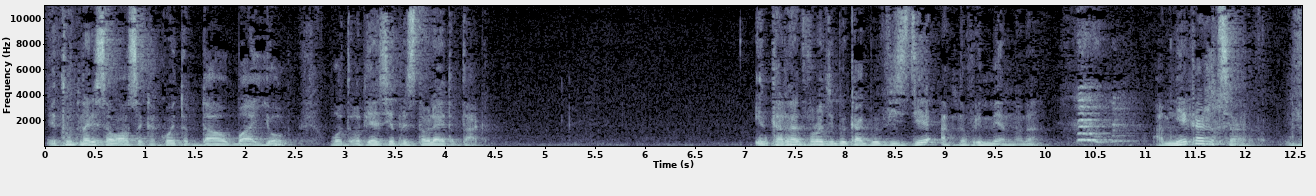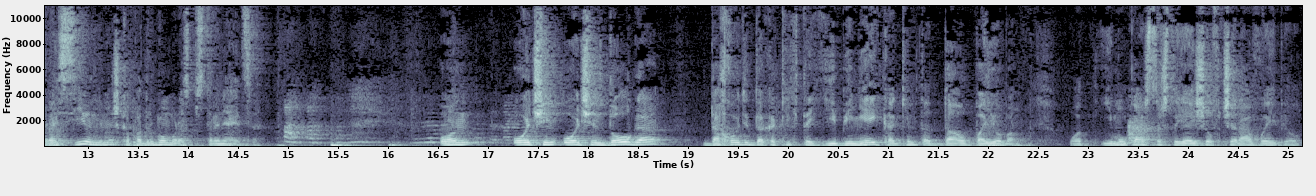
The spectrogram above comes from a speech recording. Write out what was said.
И тут нарисовался какой-то долбоеб. Вот, вот я себе представляю это так. Интернет вроде бы как бы везде одновременно, да? А мне кажется, в России он немножко по-другому распространяется. Он очень-очень долго доходит до каких-то ебеней каким-то долбоебам. Вот ему кажется, что я еще вчера вейпил.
